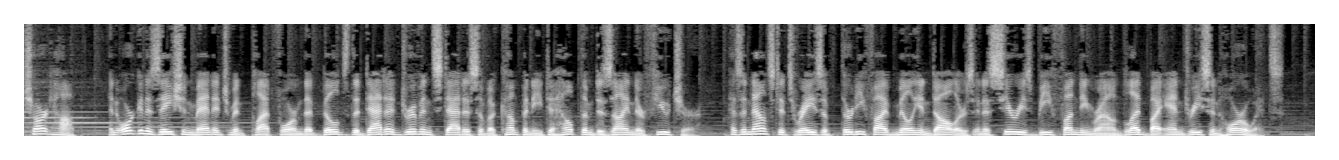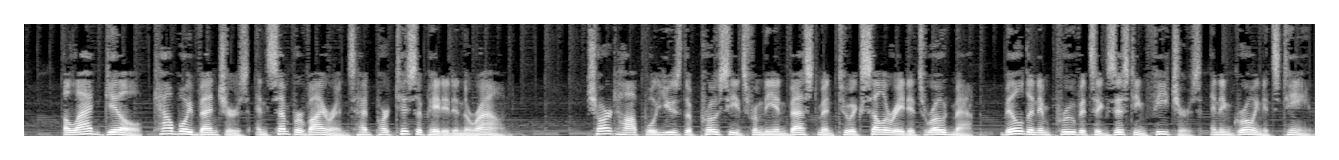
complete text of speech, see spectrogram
ChartHop, an organization management platform that builds the data-driven status of a company to help them design their future, has announced its raise of $35 million in a Series B funding round led by Andreessen Horowitz. Elad Gil, Cowboy Ventures, and Sempervirens had participated in the round. ChartHop will use the proceeds from the investment to accelerate its roadmap, build and improve its existing features, and in growing its team.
